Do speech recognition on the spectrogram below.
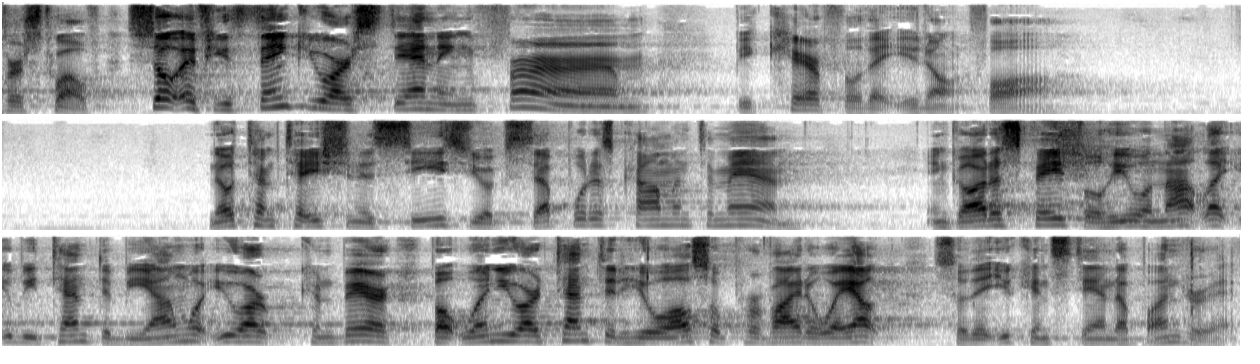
verse 12. So if you think you are standing firm, be careful that you don't fall. No temptation has seized you except what is common to man. And God is faithful. He will not let you be tempted beyond what you are, can bear. But when you are tempted, He will also provide a way out so that you can stand up under it.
